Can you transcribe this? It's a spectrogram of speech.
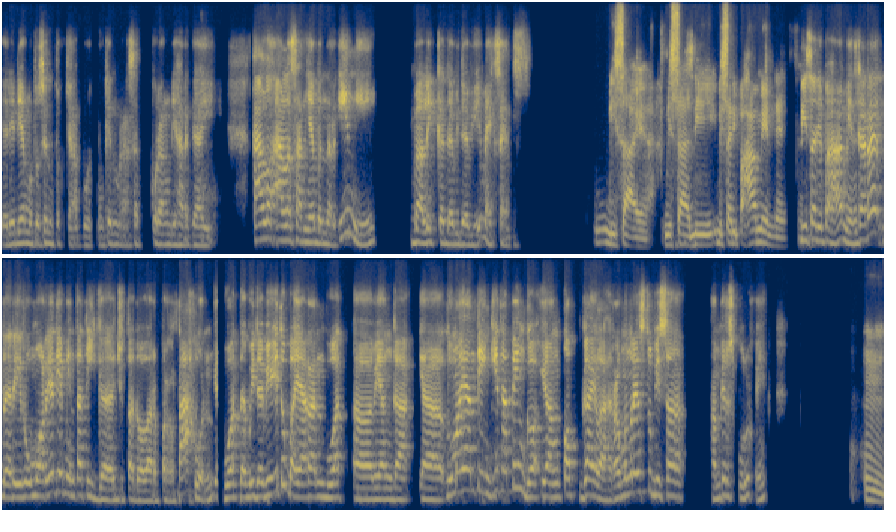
Jadi dia mutusin untuk cabut. Mungkin merasa kurang dihargai. Kalau alasannya bener ini, balik ke WWE make sense. Bisa ya, bisa di bisa dipahamin ya. Bisa dipahamin. Karena dari rumornya dia minta 3 juta dolar per tahun. Buat WWE itu bayaran buat eh, yang nggak ya lumayan tinggi tapi nggak yang top guy lah. Roman Reigns tuh bisa hampir 10 kayaknya. Hmm.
